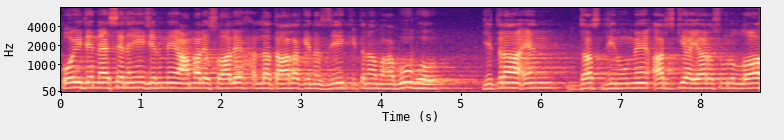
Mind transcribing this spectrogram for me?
کوئی دن ایسے نہیں جن میں عمل صالح اللہ تعالیٰ کے نزدیک اتنا محبوب ہو، جتنا ان دس دنوں میں عرض کیا، یا رسول اللہ،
